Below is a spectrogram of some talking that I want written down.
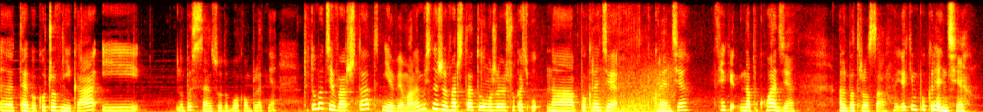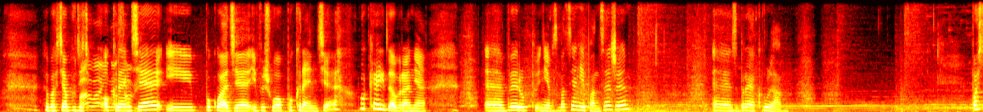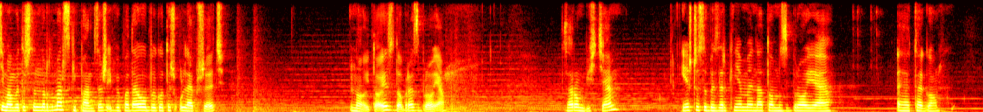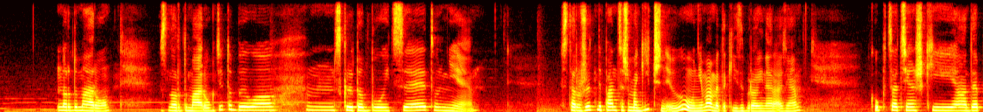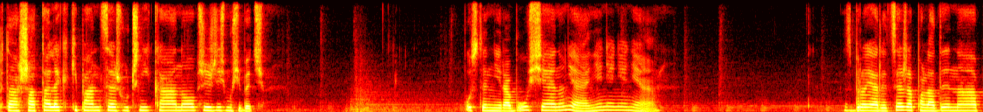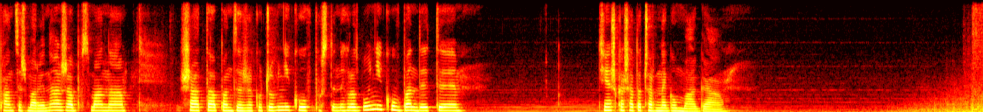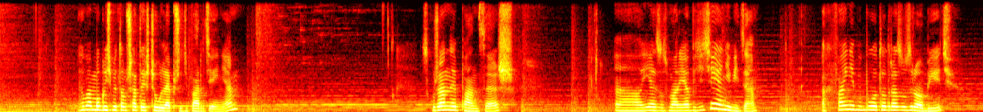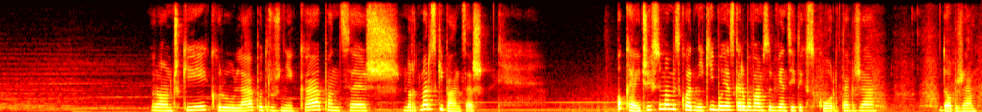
e, tego koczownika i no bez sensu to było kompletnie. Czy tu macie warsztat? Nie wiem, ale myślę, że warsztatu możemy szukać na pokręcie... Pokręcie? Jakie? Na pokładzie Albatrosa. Jakim pokręcie? Chyba chciałam powiedzieć okręcie i pokładzie i wyszło pokręcie. Okej, okay, dobra, nie. E, wyrób, nie, wzmacnianie pancerzy e, zbroja króla. Właśnie mamy też ten nordmarski pancerz i wypadałoby go też ulepszyć. No i to jest dobra zbroja. Zarąbiście. Jeszcze sobie zerkniemy na tą zbroję e, tego Nordmaru. Z Nordmaru. Gdzie to było? Hmm, skrytobójcy? To nie. Starożytny pancerz magiczny. Uuu, nie mamy takiej zbroi na razie. Kupca, ciężki adepta, szata, lekki pancerz, łucznika. No, przecież gdzieś musi być. Pustynni rabusie. No nie, nie, nie, nie, nie. Zbroja rycerza, paladyna, pancerz marynarza, bosmana, szata, pancerze koczowników, pustynnych rozbójników, bandyty, Ciężka szata czarnego maga. Chyba mogliśmy tą szatę jeszcze ulepszyć bardziej, nie? Skórzany pancerz. E, Jezus Maria, widzicie? Ja nie widzę. Ach, fajnie by było to od razu zrobić. Rączki, króla, podróżnika, pancerz... Nordmarski pancerz. Ok, czyli w sumie mamy składniki, bo ja zgarbowałam sobie więcej tych skór, także dobrze.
